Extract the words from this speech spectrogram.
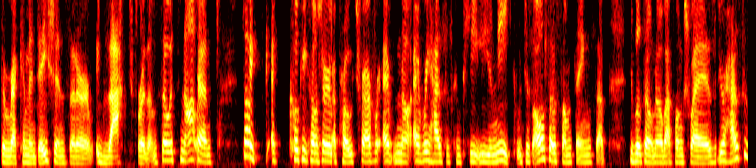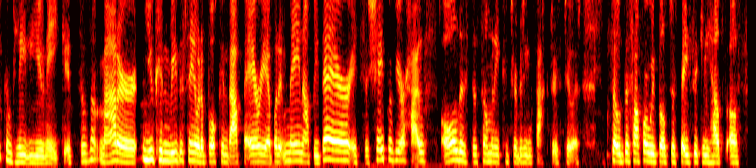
the recommendations that are exact for them. So it's not not like a cookie cutter approach for every, every not every house is completely unique, which is also some things that people don't know about feng shui is your house is completely unique. It doesn't matter. You can read the same out a book in that area, but it may not be there. It's the shape of your house. All this there's so many contributing factors to it. So the software we built just basically helps us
